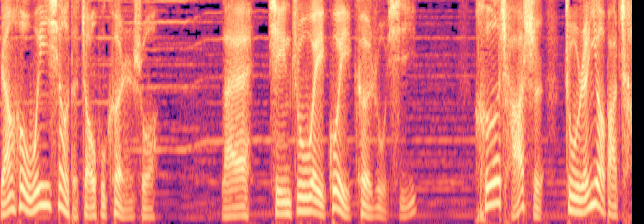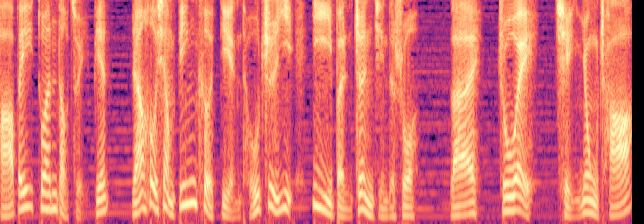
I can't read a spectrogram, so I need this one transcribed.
然后微笑的招呼客人说：“来，请诸位贵客入席。”喝茶时，主人要把茶杯端到嘴边，然后向宾客点头致意，一本正经地说：“来，诸位，请用茶。”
